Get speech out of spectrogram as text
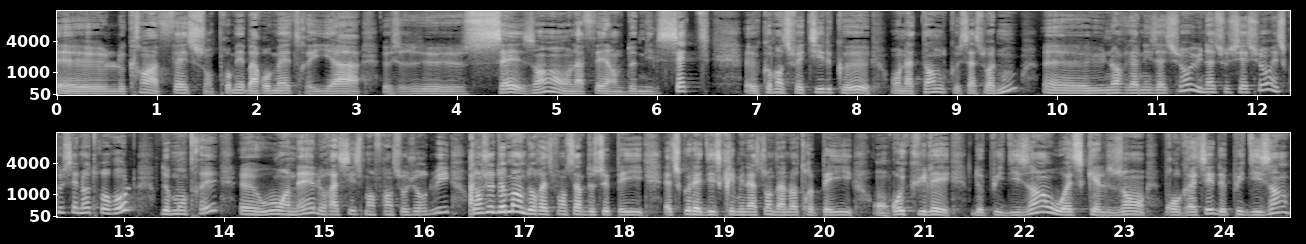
euh, le CRAN a fait son premier baromètre il y a 16 euh, ans, on l'a fait en 2007. Euh, comment se fait-il que on attende que ça soit nous, une organisation, une association? Est-ce que c'est notre rôle de montrer où en est le racisme en France aujourd'hui? Quand je demande aux responsables de ce pays, est-ce que les discriminations dans notre pays ont reculé depuis 10 ans ou est-ce qu'elles ont progressé depuis 10 ans?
